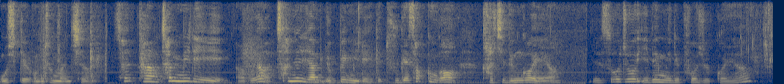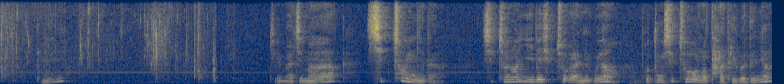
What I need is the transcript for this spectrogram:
오십 개가 엄청 많죠. 설탕 1000ml 하고요. 천일염 600ml 이렇게 두 개 섞은 거 같이 넣은 거예요. 이제 소주 200ml 부어줄 거예요. 이렇게. 이제 마지막 식초입니다. 식초는 200식초가 아니고요. 보통 식초는 다 되거든요.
